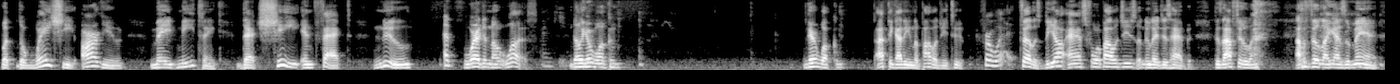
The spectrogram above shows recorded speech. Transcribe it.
But the way she argued made me think that she, in fact, knew where the note was. Thank you. No, you're welcome. You're welcome. I think I need an apology too. For what? Fellas, do y'all ask for apologies or do they just happen? Because I feel like I feel like as a man,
